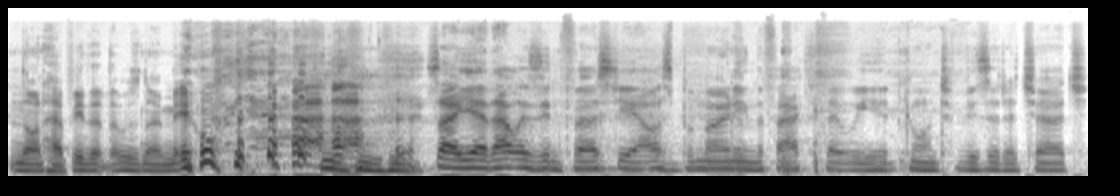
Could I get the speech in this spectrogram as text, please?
not happy that there was no meal. so yeah, that was in first year. I was bemoaning the fact that we had gone to visit a church,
